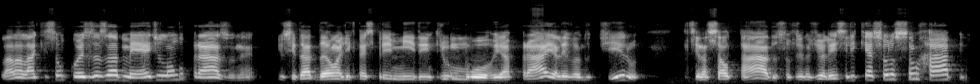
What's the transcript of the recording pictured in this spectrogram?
lá, lá, lá, que são coisas a médio e longo prazo, né? E o cidadão ali que está espremido entre o morro e a praia, levando tiro, sendo assaltado, sofrendo violência, ele quer a solução rápida,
